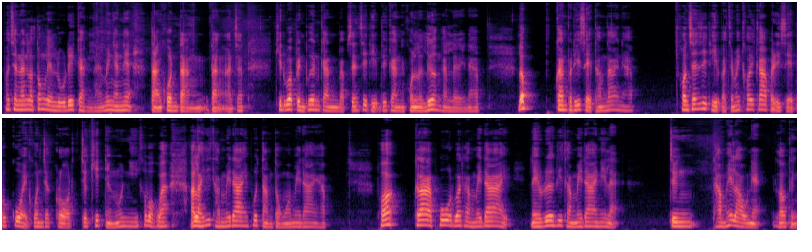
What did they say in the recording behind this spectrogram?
เพราะฉะนั้นเราต้องเรียนรู้ด้วยกันนะ ไม่งั้นเนี่ยต่างคนต่างต่างอาจจะคิดว่าเป็นเพื่อนกันแบบ sensitive ด้วยกันคนละเรื่องกันเลยนะครับ แล้วการปฏิเสธทำได้นะครับ คนเซนซิทีฟอาจจะไม่ค่อยกล้าปฏิเสธเพราะกลัวคนจะโกรธจะคิดอย่างงู้นนี้เขาบอกว่าอะไรที่ทำไม่ได้พูดตามตรงว่าไม่ได้ครับ เพราะกล้าพูดว่าทำไม่ได้ ในเรื่องที่ทำไม่ได้นี่แหละ จึงทำให้เราเนี่ยเราถึง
